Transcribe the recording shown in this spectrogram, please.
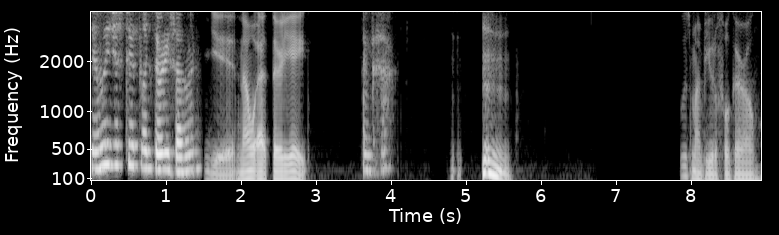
Didn't we just do like thirty-seven? Yeah, now we're at 38. Okay. Who's my beautiful girl?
